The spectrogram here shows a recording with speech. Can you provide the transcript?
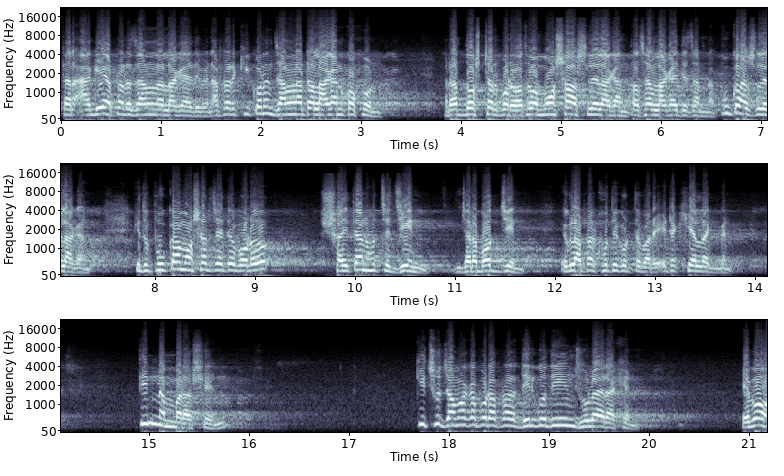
তার আগে আপনারা জানলা লাগায় দেবেন। আপনারা কি করেন? জানলাটা লাগান কখন? রাত দশটার পরে, অথবা মশা আসলে লাগান, তাছাড়া লাগাইতে চান না। পোকা আসলে লাগান। কিন্তু পোকা মশার চাইতে বড় শয়তান হচ্ছে জিন, যারা বদজিন, এগুলো আপনার ক্ষতি করতে পারে, এটা খেয়াল রাখবেন। তিন নাম্বার আসেন, কিছু জামা কাপড় আপনারা দীর্ঘদিন ঝুলায় রাখেন এবং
